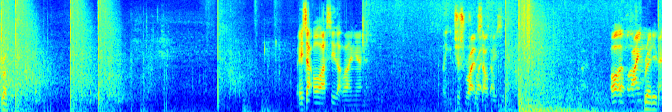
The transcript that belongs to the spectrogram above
Drop. Is that? Oh, I see that line. Yeah. Like just right, of southeast. Oh, uh, line. Ready. uh,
